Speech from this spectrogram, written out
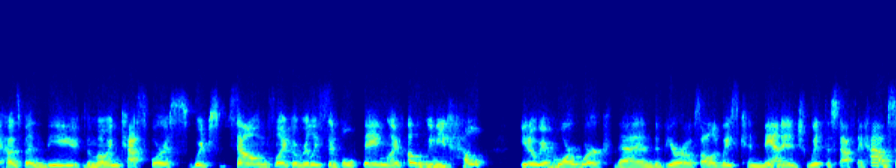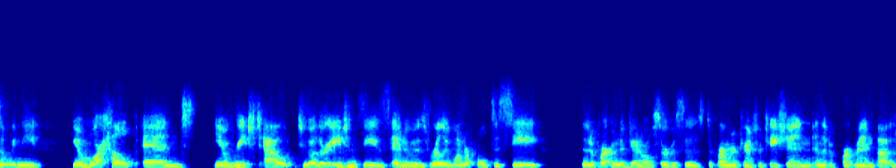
has been the the mowing task force, which sounds like a really simple thing, like, oh, we need help. You know, we have more work than the Bureau of Solid Waste can manage with the staff they have. So we need, you know, more help and, you know, reached out to other agencies. And it was really wonderful to see the Department of General Services, Department of Transportation, and the Department uh,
